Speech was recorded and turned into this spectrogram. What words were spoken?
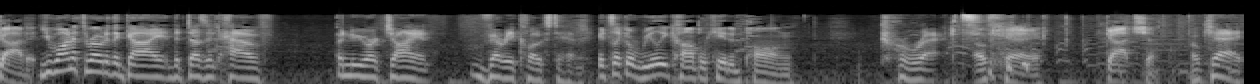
Got it. You want to throw to the guy that doesn't have a New York Giant very close to him. It's like a really complicated pong. Correct. Okay. gotcha. Okay.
